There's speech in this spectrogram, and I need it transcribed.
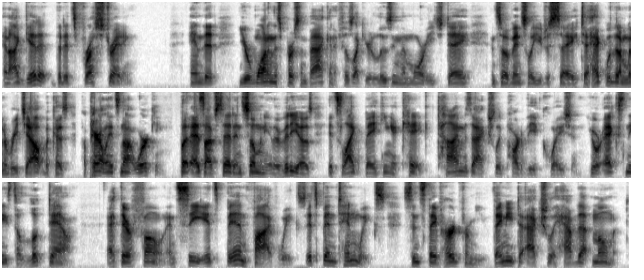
And I get it that it's frustrating and that you're wanting this person back and it feels like you're losing them more each day. And so eventually you just say, to heck with it, I'm going to reach out because apparently it's not working. But as I've said in so many other videos, it's like baking a cake. Time is actually part of the equation. Your ex needs to look down at their phone and see it's been five weeks, it's been 10 weeks since they've heard from you. They need to actually have that moment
